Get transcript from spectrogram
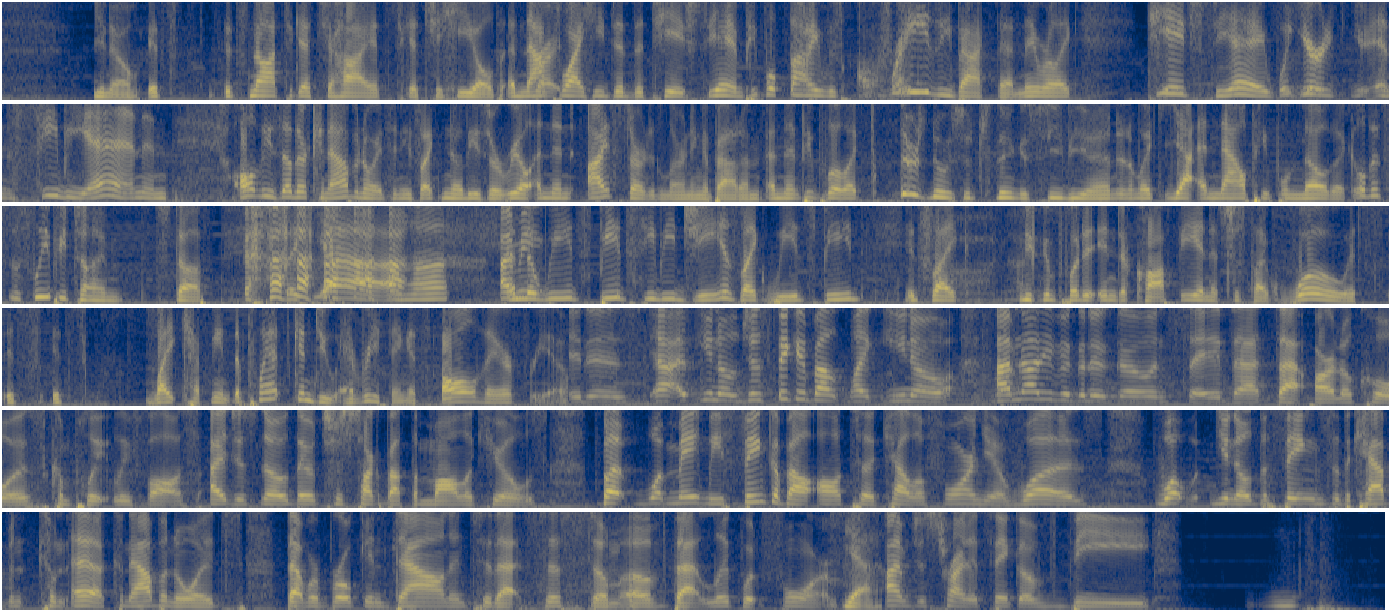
you know, it's it's not to get you high, it's to get you healed, and that's Right. why he did the THCA. And people thought he was crazy back then. They were like. THCA, what you're, and CBN and all these other cannabinoids, and he's like, no, these are real. And then I started learning about them. and then people are like, there's no such thing as CBN, and I'm like, yeah. And now people know, like, oh, that's the sleepy time stuff. It's like, yeah, uh huh. And the weed speed CBG is like weed speed. It's like you can put it into coffee and it's just like whoa, it's it's it's like caffeine. The plant can do everything. It's all there for you. It is. Uh, you know, just thinking about like, you know, I'm not even going to go and say that that article is completely false. I just know they're just talking about the molecules. But what made me think about Alta California was what, you know, the things of the cabin, can, uh, cannabinoids that were broken down into that system of that liquid form. Yeah. I'm just trying to think of the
